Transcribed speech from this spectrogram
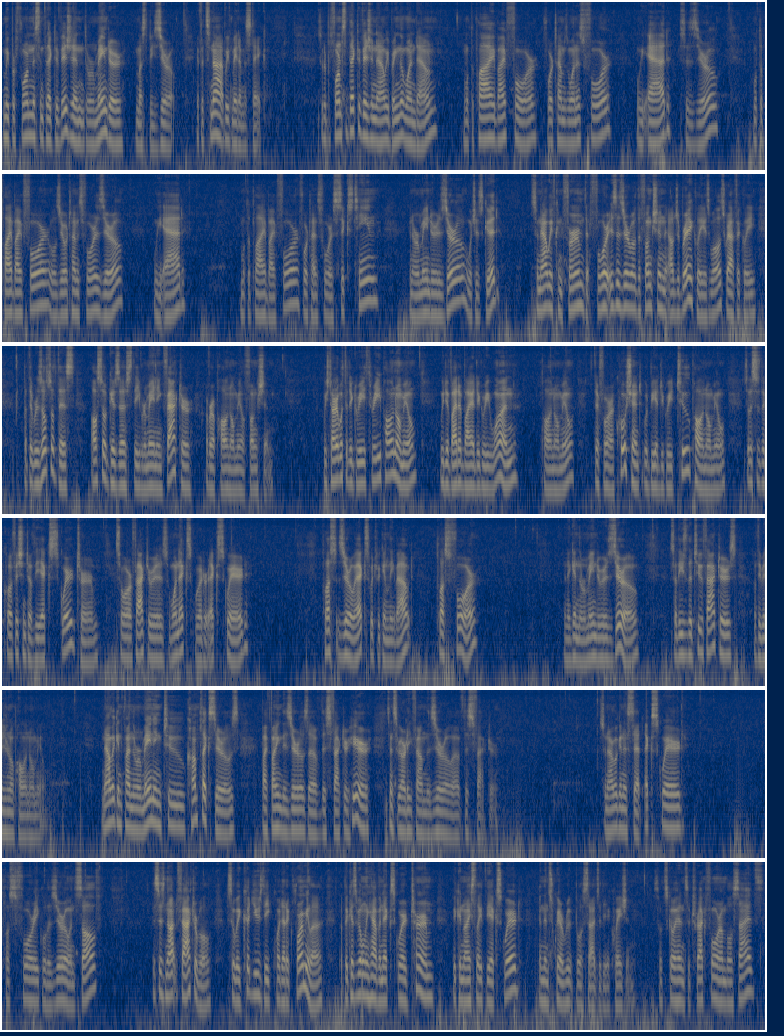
when we perform the synthetic division, the remainder must be 0. If it's not, we've made a mistake. So to perform synthetic division now, we bring the 1 down, multiply by 4. 4 times 1 is 4. We add, this is 0. Multiply by 4, well 0 times 4 is 0. We add, multiply by 4. 4 times 4 is 16. And our remainder is 0, which is good. So now we've confirmed that 4 is a 0 of the function algebraically as well as graphically. But the results of this also gives us the remaining factor of our polynomial function. We started with a degree 3 polynomial. We divided by a degree 1 polynomial. Therefore, our quotient would be a degree 2 polynomial. So this is the coefficient of the x squared term. So our factor is 1x squared, or x squared, plus 0x, which we can leave out, plus 4. And again, the remainder is 0. So these are the two factors of the original polynomial. Now we can find the remaining two complex zeros by finding the zeros of this factor here, since we already found the zero of this factor. So now we're going to set x squared plus 4 equal to 0 and solve. This is not factorable, so we could use the quadratic formula, but because we only have an x squared term, we can isolate the x squared and then square root both sides of the equation. So let's go ahead and subtract 4 on both sides.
